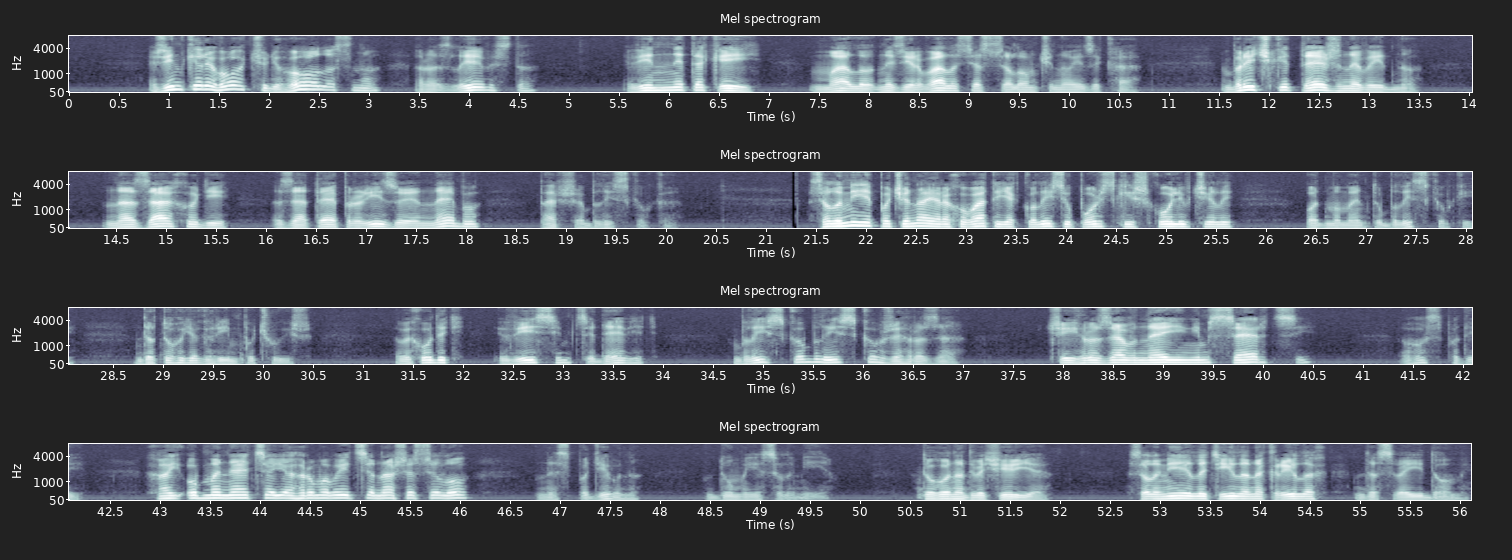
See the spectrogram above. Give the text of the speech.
Жінки регочуть голосно, розливисто. Він не такий, мало не зірвалося з соломчиного язика. Брички теж не видно. На заході зате прорізує небо перша блискавка. Соломія починає рахувати, як колись у польській школі вчили від моменту блискавки до того, як грім почуєш. Виходить, вісім чи дев'ять. Близько, близько вже гроза. Чи й гроза в неїнім серці? Господи, хай обменеться я громовиця наше село, несподівано думає Соломія. Того надвечір'я Соломія летіла на крилах до своєї доми.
